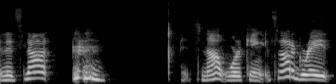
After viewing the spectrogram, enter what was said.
and it's not it's not working it's not a great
